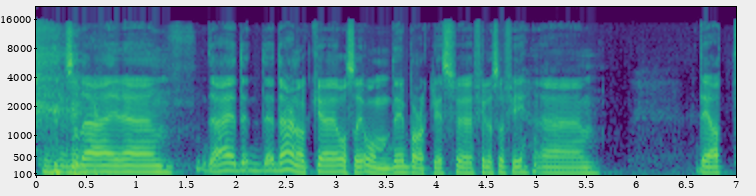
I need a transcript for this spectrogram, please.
Så det er, eh, det er, det, er nok eh, også i ånden i Barclays filosofi. Det, at,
